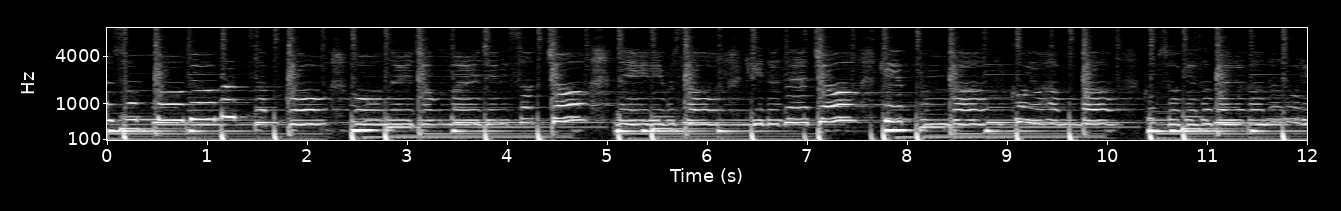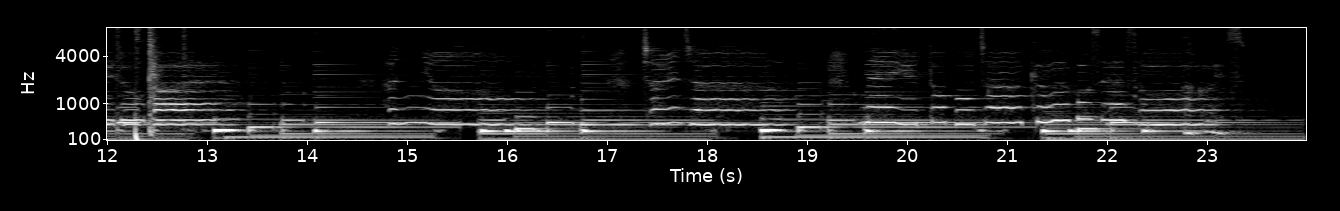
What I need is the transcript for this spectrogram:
두손 모두 맞잡고 오늘 정말 재밌었죠? 내일이 벌써 기대되죠?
